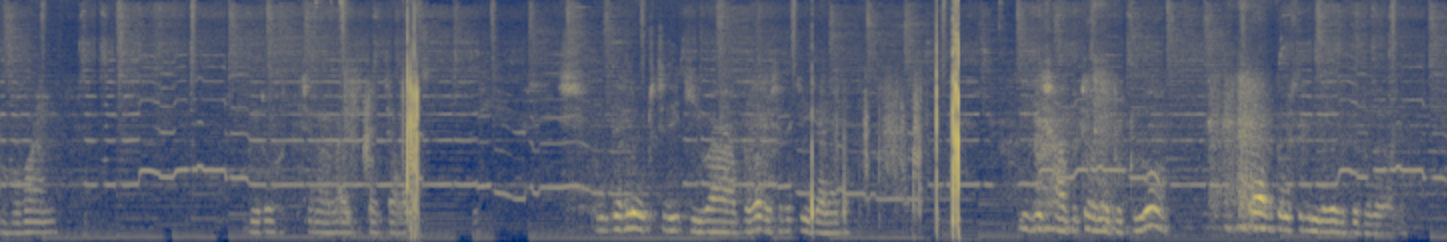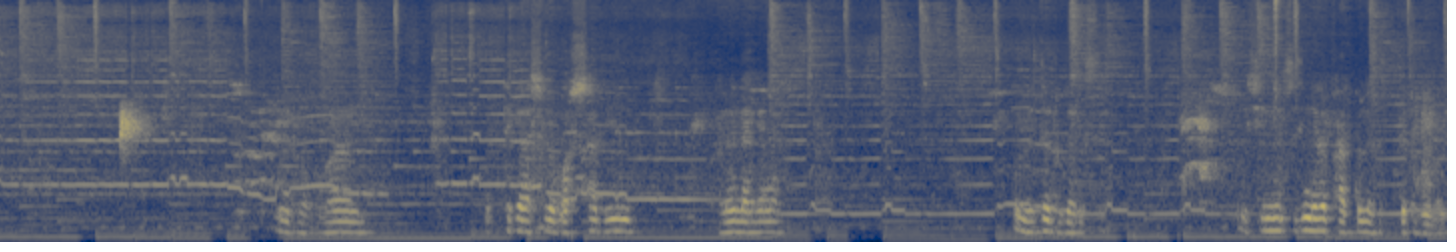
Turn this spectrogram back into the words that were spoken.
ভগবান, বেরো হচ্ছে না, লাইটটা চালাই দেখলে উঠছে দেখি কি বা বাবা বসে দেখি গেল কি যে সাবুটে হলে ঢুকলো একদম সিলিন্ডারের ভিতরে চলে গেল। এই ভগবান এর থেকে আসলে বর্ষা দিন? ভালোই লাগে না। ভিতরে ঢুকে গেছে। সিলিন্ডার সিলিন্ডারের ফাঁকগুলো ভিতরে ঢুকে গেল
